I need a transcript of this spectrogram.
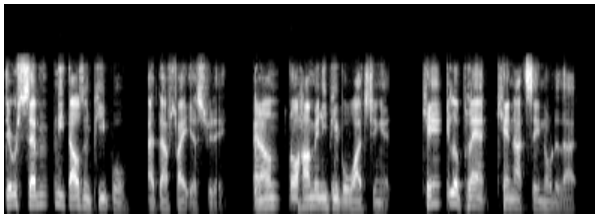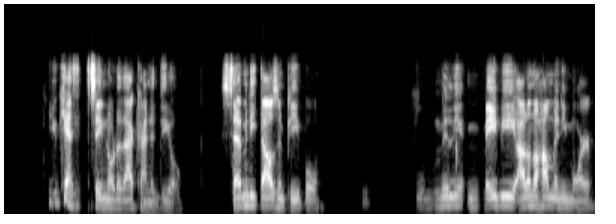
There were seventy thousand people at that fight yesterday, and I don't know how many people watching it. Caleb Plant cannot say no to that. You can't say no to that kind of deal. Seventy thousand people, million, maybe I don't know how many more.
